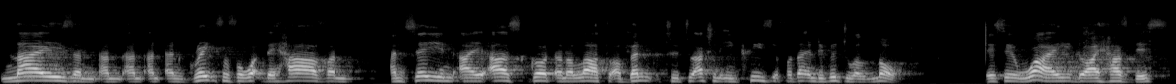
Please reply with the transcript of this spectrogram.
nice and, and, and, and, and grateful for what they have and, and saying, I ask God and Allah to, abend, to, to actually increase it for that individual, no. They say, why do I have this?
